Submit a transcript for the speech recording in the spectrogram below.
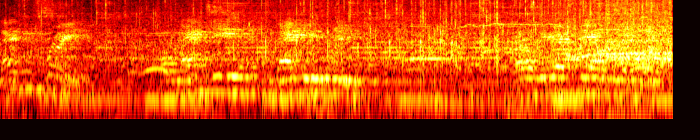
93 or 1993. That will be every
